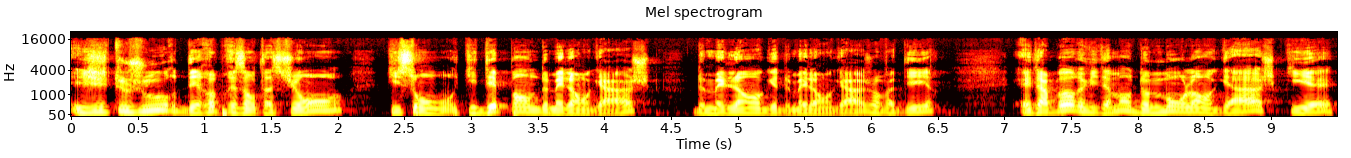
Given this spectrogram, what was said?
J'ai toujours des représentations qui, sont, qui dépendent de mes langages, de mes langues et de mes langages, on va dire, et d'abord évidemment de mon langage qui est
